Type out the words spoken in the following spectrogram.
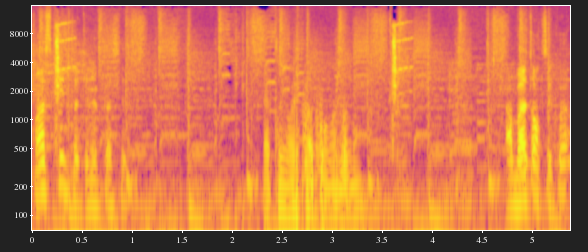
prends un screen, toi, t'es mieux placé. Attends, j'arrive pas à prendre un ballon. Ah bah attends, tu sais quoi?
